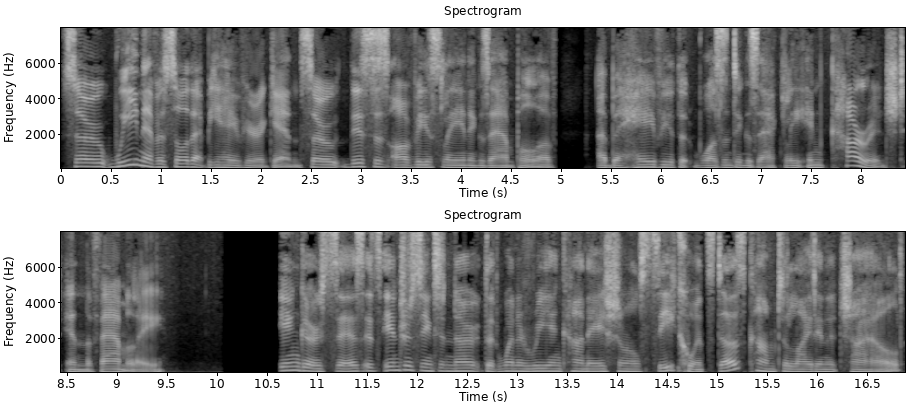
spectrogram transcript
So we never saw that behavior again. So this is obviously an example of a behavior that wasn't exactly encouraged in the family. Ingo says it's interesting to note that when a reincarnational sequence does come to light in a child,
